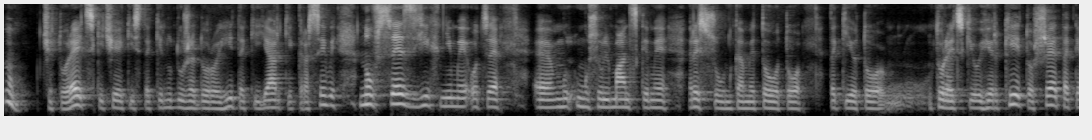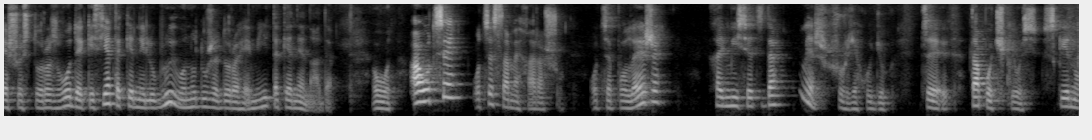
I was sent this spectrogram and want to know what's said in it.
Ну, чи турецькі, чи якісь такі, ну дуже дорогі, такі яркі, красиві. Ну, все з їхніми оце, е, мусульманськими рисунками, то, то такі ото турецькі огірки, то ще таке щось, то розводи якесь. Я таке не люблю, і воно дуже дороге. Мені таке не треба. От. А оце, оце саме хорошо. Оце полеже, хай місяць, да? Ну, я ж, що ж я ходю? Це тапочки ось скину,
